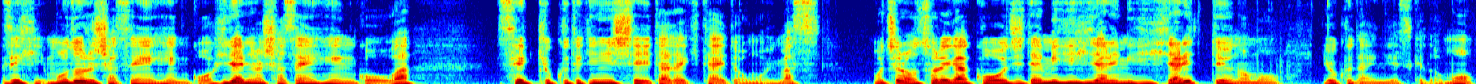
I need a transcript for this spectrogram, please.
ぜひ戻る車線変更、左の車線変更は積極的にしていただきたいと思います。もちろんそれが講じて右左右左っていうのも良くないんですけども、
